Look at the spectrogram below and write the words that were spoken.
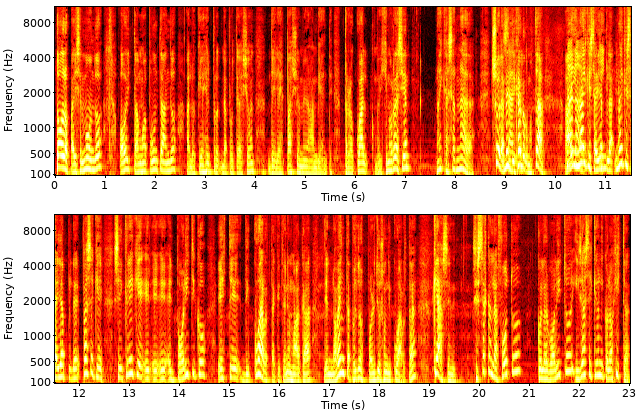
Todos los países del mundo, hoy estamos apuntando a lo que es el la protección del espacio y medio ambiente. Para lo cual, como dijimos recién, no hay que hacer nada. Solamente Exacto. dejarlo como está. No, Ahí no, no, hay que salir a no hay que salir a pasa que se cree que el, el- el político este de cuarta que tenemos acá del 90% de los políticos son de cuarta ¿qué hacen? se sacan la foto con el arbolito y ya se creen ecologista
